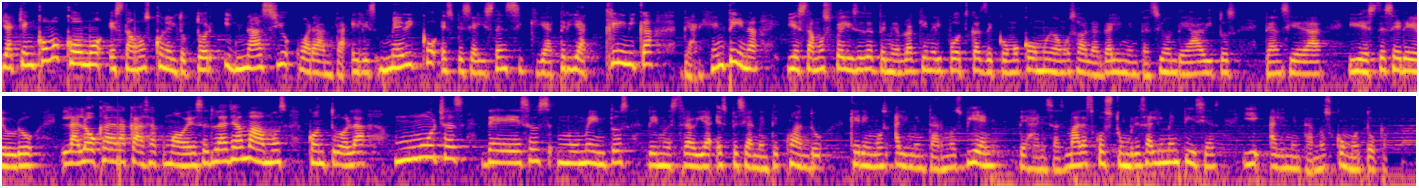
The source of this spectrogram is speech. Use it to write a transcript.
Y aquí en Como Como estamos con el doctor Ignacio Cuaranta. Él es médico especialista en psiquiatría clínica de Argentina y estamos felices de tenerlo aquí en el podcast de Como Como y vamos a hablar de alimentación, de hábitos, de ansiedad y de este cerebro. La loca de la casa, como a veces la llamamos, controla muchos de esos momentos de nuestra vida, especialmente cuando queremos alimentarnos bien, dejar esas malas costumbres alimenticias y alimentarnos como toca.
